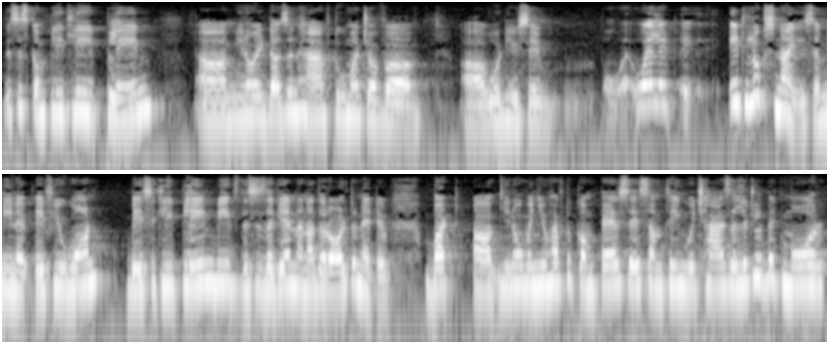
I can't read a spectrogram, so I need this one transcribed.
this is completely plain. Um, you know it doesn't have too much of a uh, what do you say? Well it, it it looks nice. I mean if you want basically plain beads this is again another alternative. But uh, you know when you have to compare say something which has a little bit more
